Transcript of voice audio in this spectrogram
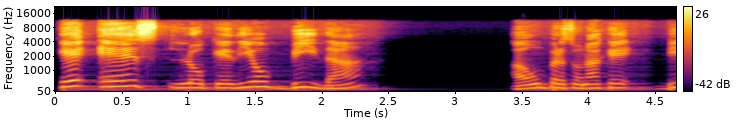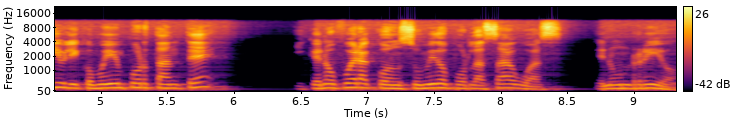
¿Qué es lo que dio vida a un personaje bíblico muy importante y que no fuera consumido por las aguas en un río.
